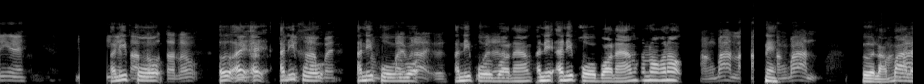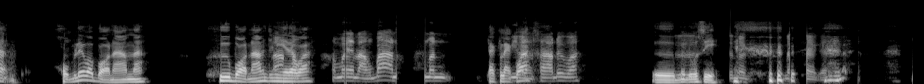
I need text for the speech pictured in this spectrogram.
นี่ไงอันนี้ตัดโพลแล้วตัดแล้วเออไอไออันนี้โผล่ข้ามไปอันนี้โผล่ไปบ่อไม่ได้เอออันนี้โผล่บ่อน้ำอันนี้ อันนี้โผล่บ่อน้ำข้างนอกข้างนอกหลังบ้านหลังเนี่ยหลังบ้านเออหลังบ้านแหละผมเรียกว่าบ่อน้ำนะคือบ่อน้ำจะมีอะไรวะทำไมหลังบ้านมันแหลกมีๆหวะลังคาด้วยวะ เออไม่รู้สิแปลกๆอะแ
